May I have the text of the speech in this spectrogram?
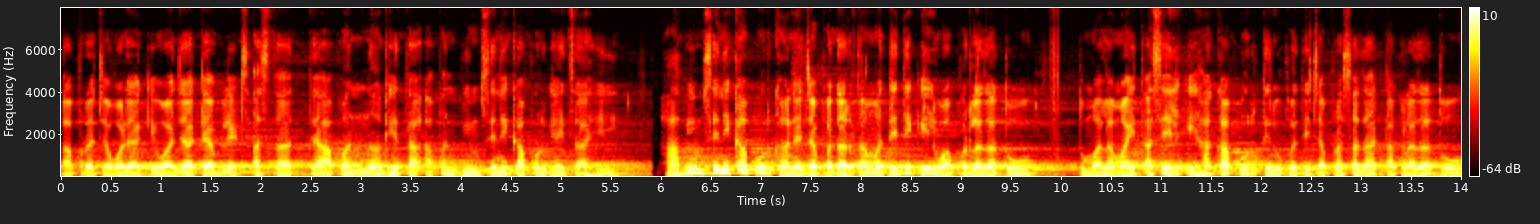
कापराच्या वड्या किंवा ज्या टॅबलेट्स असतात त्या आपण न घेता आपण भीमसेनी कापूर घ्यायचा आहे. हा भीमसेनी कापूर खाण्याच्या पदार्थामध्ये देखील वापरला जातो. तुम्हाला माहीत असेल की हा कापूर तिरुपतीच्या प्रसादात टाकला जातो.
